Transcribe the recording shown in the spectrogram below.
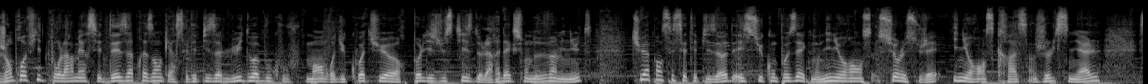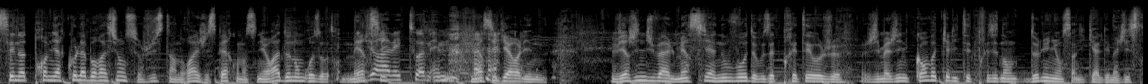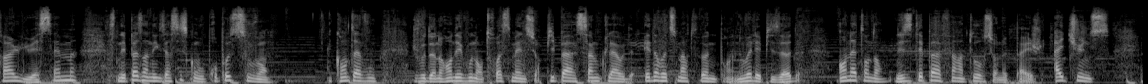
J'en profite pour la remercier dès à présent car cet épisode lui doit beaucoup. Membre du Quatuor Police Justice de la rédaction de 20 minutes, tu as pensé cet épisode et su composer avec mon ignorance sur le sujet, ignorance crasse, hein, je le signale. C'est notre première collaboration sur Juste Droit et j'espère qu'on en signera de nombreux autres. Merci. avec toi-même. Merci Caroline. Virginie Duval, merci à nouveau de vous être prêtée au jeu. J'imagine qu'en votre qualité de présidente de l'Union syndicale des magistrats, l'USM, ce n'est pas un exercice qu'on vous propose souvent. Quant à vous, je vous donne rendez-vous dans trois semaines sur Pipa, SoundCloud et dans votre smartphone pour un nouvel épisode. En attendant, n'hésitez pas à faire un tour sur notre page iTunes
